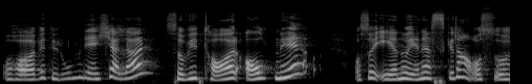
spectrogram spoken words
Og har vi et rom nede i kjelleren, så vi tar alt ned. Og så én og én eske, da, og så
